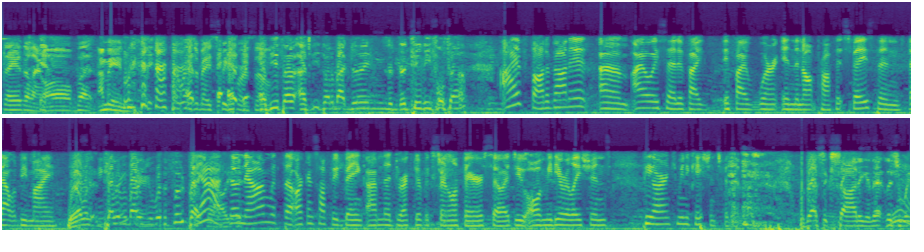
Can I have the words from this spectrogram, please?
say it, they're like, "Oh," but I mean, her resume speaks for itself. have you thought? Have you thought about doing the, the TV full time? I've thought about it. Um, I always said if I if I weren't in the nonprofit space, then that would be my. Well, tell everybody you're with the food bank yeah, now. so now I'm with the Arkansas Food Bank. I'm the director of external affairs, so I do all media relations, PR, and communications for them. Well, that's exciting. And that listen, we-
